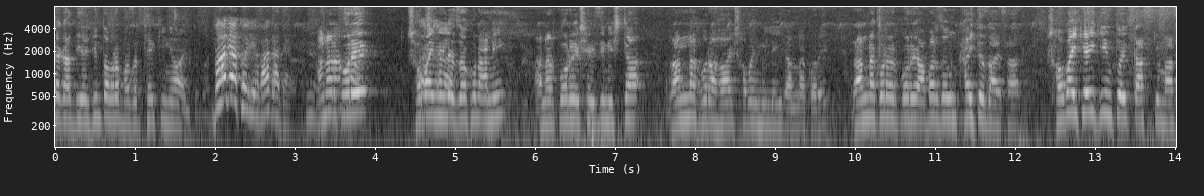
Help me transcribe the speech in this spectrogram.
টাকা দিয়ে কিন্তু আমরা বাজার থেকে কিনেও আনতে পারি। ভাগা করিয়া ভাগা দেয়। আনার পরে সবাই মিলে যখন আনি আনার পরে সেই জিনিসটা রান্না করা হয় সবাই মিলেই রান্না করে। রান্না করার পরে আবার যখন খাইতে যায় স্যার সবাইকেই কিন্তু ওই কাসকি মাছ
